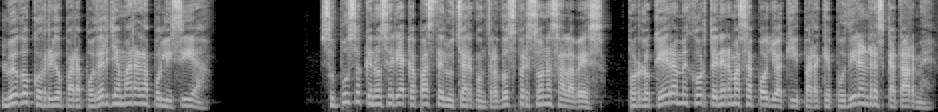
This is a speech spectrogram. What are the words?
Luego corrió para poder llamar a la policía. Supuso que no sería capaz de luchar contra dos personas a la vez, por lo que era mejor tener más apoyo aquí para que pudieran rescatarme.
